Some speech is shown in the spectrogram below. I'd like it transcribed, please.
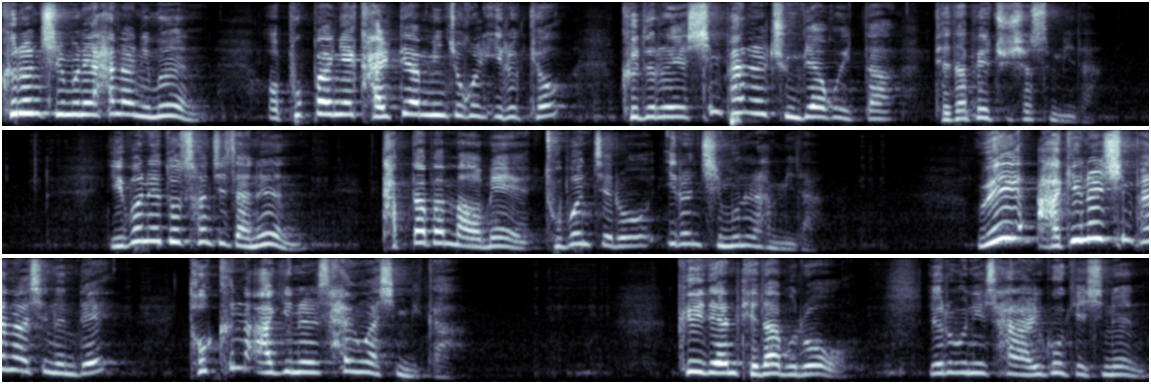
그런 질문에 하나님은 어, 북방의 갈대한 민족을 일으켜 그들의 심판을 준비하고 있다 대답해 주셨습니다. 이번에도 선지자는 답답한 마음에 두 번째로 이런 질문을 합니다. 왜 악인을 심판하시는데 더 큰 악인을 사용하십니까? 그에 대한 대답으로 여러분이 잘 알고 계시는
